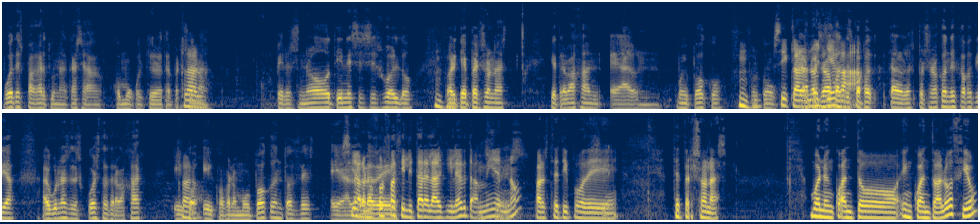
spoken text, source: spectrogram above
puedes pagarte una casa como cualquier otra persona. Claro. Pero si no tienes ese sueldo, porque hay personas que trabajan eh, muy poco. Sí, claro, no llega Claro, las personas con discapacidad, a algunas les cuesta trabajar y, Claro. co- y cobran muy poco, entonces eh, a Sí, la a lo mejor de- facilitar el alquiler también, Eso ¿no? es. Para este tipo de, de personas. Bueno, en cuanto, en cuanto al ocio,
